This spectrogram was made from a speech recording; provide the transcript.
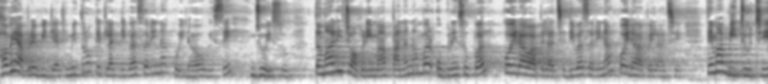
હવે આપણે વિદ્યાર્થી મિત્રો કેટલાક દિવાસળીના કોયડાઓ વિશે જોઈશું. તમારી ચોપડીમાં પાના નંબર ઓગણીસ ઉપર કોયડાઓ આપેલા છે, દિવાસળીના કોયડા આપેલા છે. તેમાં બીજું છે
